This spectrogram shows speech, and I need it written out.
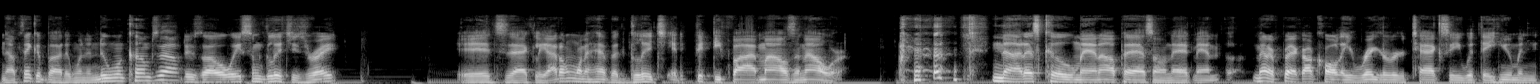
Now, think about it. When a new one comes out, there's always some glitches, right? Exactly. I don't want to have a glitch at 55 miles an hour. nah, that's cool, man. I'll pass on that, man. Matter of fact, I'll call a regular taxi with a human.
